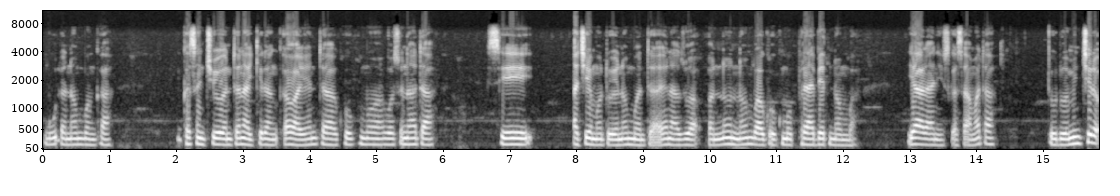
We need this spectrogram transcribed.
buɗe numbanka kasancewan tana kiran ƙawayenta ko kuma wasu nata sai a ce mata wai numbanta yana zuwa unknown number ko kuma private number, yara ne suka sa mata. To domin cire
